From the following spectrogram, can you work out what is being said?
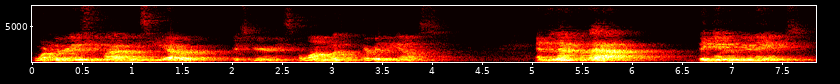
one of the greatest defilements he ever experienced, along with everything else. And then after that, they gave him new names.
